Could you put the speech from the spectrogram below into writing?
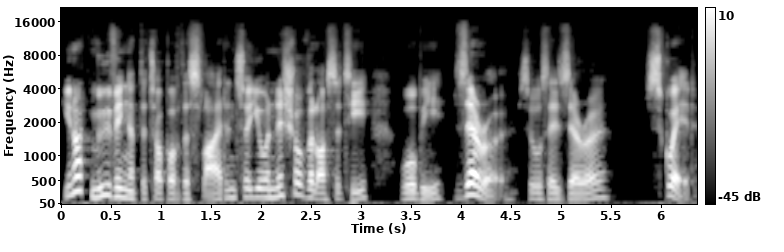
you're not moving at the top of the slide, and so your initial velocity will be zero. So we'll say zero squared.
